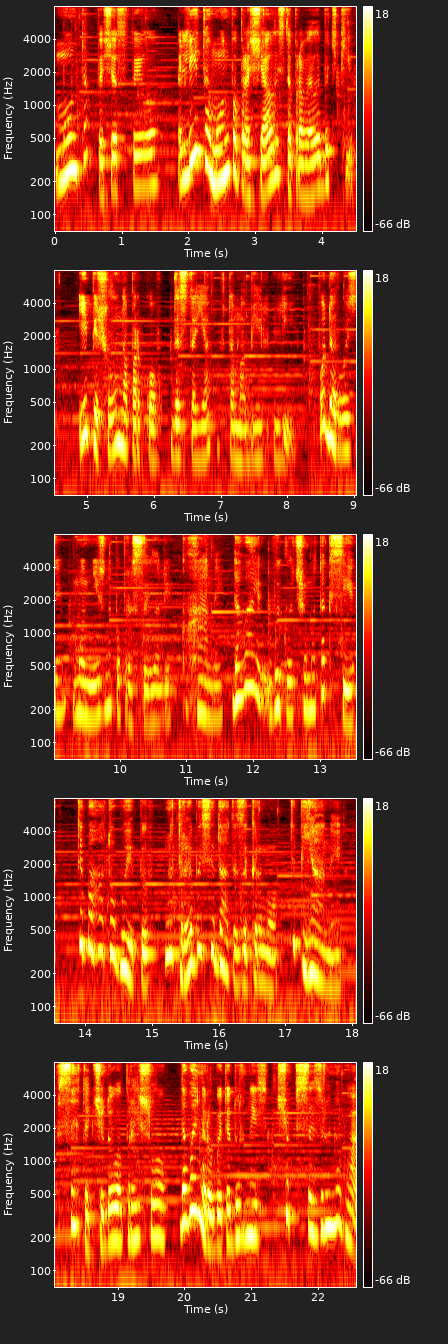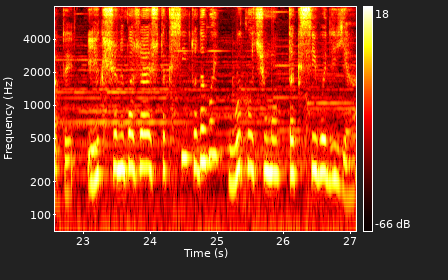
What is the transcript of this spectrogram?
Мун так пощастило. Лі та Мун попрощались та провели батьків і пішли на парковку, де стояв автомобіль Лі. По дорозі Мун ніжно попросила Лі, коханий, давай викличемо таксі. Ти багато випив, не треба сідати за кермо. Ти п'яний. Все так чудово пройшло. Давай не робити дурниць, щоб все зруйнувати. Якщо не бажаєш таксі, то давай викличемо таксі водія.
